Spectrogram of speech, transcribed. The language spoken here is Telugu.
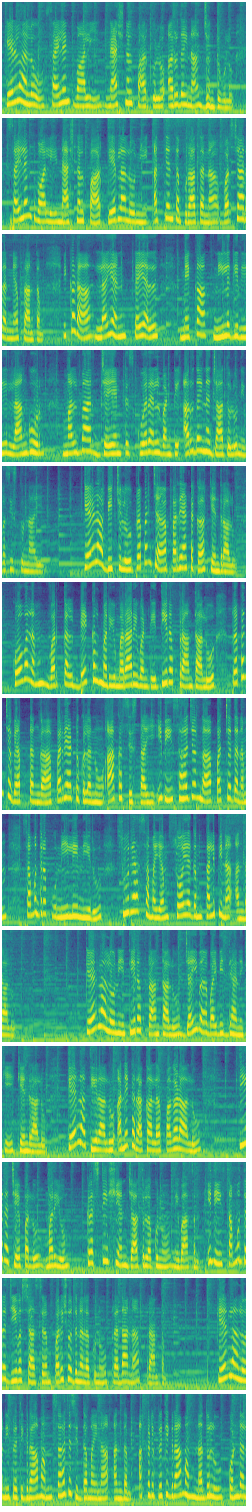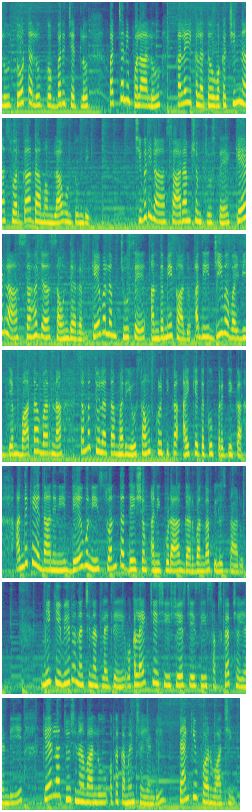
కేరళలో సైలెంట్ వాలీ నేషనల్ పార్కులో అరుదైన జంతువులు. సైలెంట్ వాలీ నేషనల్ పార్క్ కేరళలోని అత్యంత పురాతన వర్షారణ్య ప్రాంతం. ఇక్కడ lion tail macaque Nilgiri langur Malabar giant squirrel వంటి అరుదైన జాతులు నివసిస్తున్నాయి. కేరళ బీచ్లు ప్రపంచ పర్యాటక కేంద్రాలు. కోవలం వర్కల్ బేకల్ మరియు మరారి వంటి తీర ప్రాంతాలు ప్రపంచవ్యాప్తంగా పర్యాటకులను ఆకర్షిస్తాయి. ఇవి సహజంగా పచ్చదనం సముద్రపు నీలి నీరు సూర్యాస్తమయం సోయగం కలిపిన అందాలు. కేరళలోని తీర ప్రాంతాలు జైవ వైవిధ్యానికి కేంద్రాలు. కేరళ తీరాలు అనేక రకాల పగడాలు తీర చేపలు మరియు క్రస్టీషియన్ జాతులకును నివాసం. ఇది సముద్ర జీవశాస్త్రం పరిశోధనలకును ప్రధాన ప్రాంతం. కేరళలోని ప్రతి గ్రామం సహజ సిద్ధమైన అందం. అక్కడి ప్రతి గ్రామం నదులు కొండలు తోటలు కొబ్బరి చెట్లు పచ్చని పొలాలు కలయికలతో ఒక చిన్న స్వర్గాధామంలా ఉంటుంది. చివరిగా సారాంశం చూస్తే కేరళ సహజ సౌందర్యం. కేవలం చూసే అందమే కాదు అది జీవ వైవిధ్యం వాతావరణ సమతులత మరియు సాంస్కృతిక ఐక్యతకు ప్రతీక. అందుకే దానిని దేవుని స్వంత దేశం అని కూడా గర్వంగా పిలుస్తారు. మీకు ఈ వీడియో నచ్చినట్లయితే ఒక లైక్ చేసి షేర్ చేసి సబ్స్క్రైబ్ చేయండి. కేరళ చూసిన వాళ్ళు ఒక కమెంట్ చేయండి. Thank you for watching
